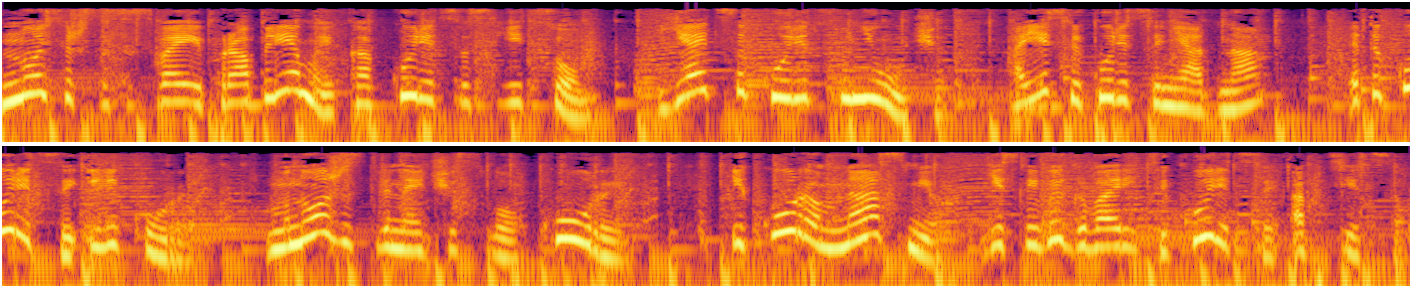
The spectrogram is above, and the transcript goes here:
Носишься со своей проблемой, как курица с яйцом. Яйца курицу не учат. А если курица не одна – это курицы или куры? Множественное число – куры. И курам насмех, если вы говорите курицы о птицах.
